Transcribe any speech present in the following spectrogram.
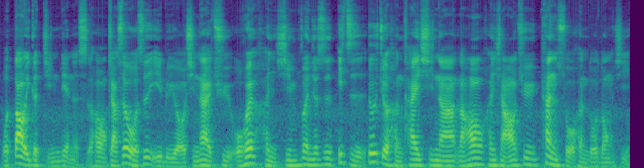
我到一个景点的时候，假设我是以旅游心态去，我会很兴奋，就是一直就会觉得很开心啊，然后很想要去探索很多东西。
